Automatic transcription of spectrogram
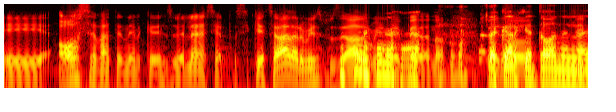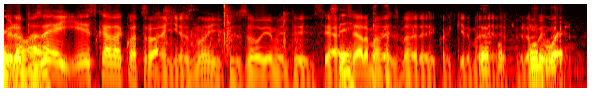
eh, o se va a tener que desvelar. No, es cierto. Si que se va a dormir, pues se va a dormir, no hay pedo, ¿no? Sacar jetón en sí, la pero pues hey, es cada cuatro años, ¿no? Y pues obviamente se, Sí. se arma desmadre de cualquier Pero, manera. Pero muy bueno, bueno.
